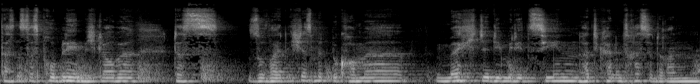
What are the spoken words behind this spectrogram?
Das ist das Problem. Ich glaube, dass, soweit ich das mitbekomme, möchte die Medizin, hat kein Interesse daran,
